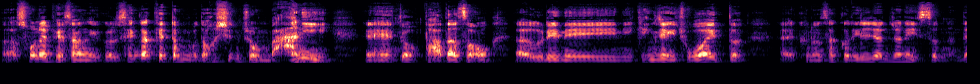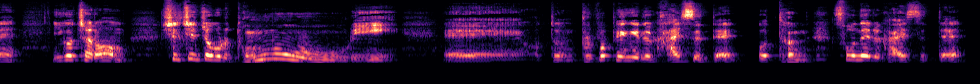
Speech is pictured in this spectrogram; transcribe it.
어, 손해배상액을 생각했던 것보다 훨씬 좀 많이 에, 더 받아서 어, 의뢰인이 굉장히 좋아했던 에, 그런 사건이 1년 전에 있었는데 이것처럼 실질적으로 동물이 에, 어떤 불법 행위를 가했을 때 어떤 손해를 가했을 때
